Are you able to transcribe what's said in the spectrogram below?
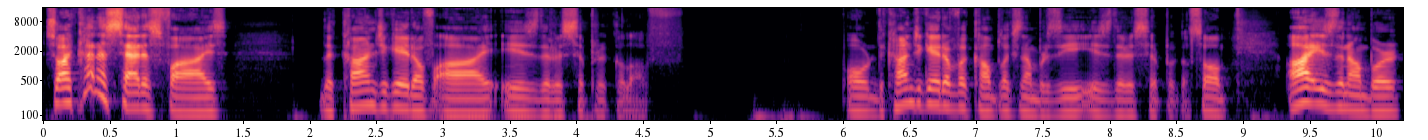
So it kind of satisfies the conjugate of i is the reciprocal of, or the conjugate of a complex number z is the reciprocal. So i is the number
